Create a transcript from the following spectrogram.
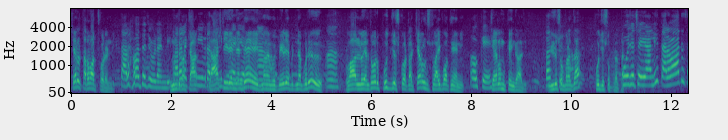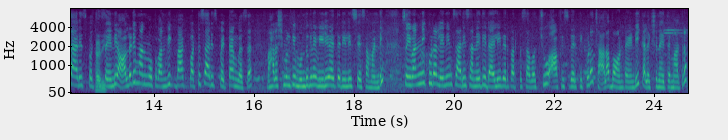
చీరలు తర్వాత చూడండి. తర్వాత చూడండి. లాస్ట్ ఇయర్ ఏంటంటే మనం వీడియో పెట్టినప్పుడు వాళ్ళు ఎంతవరకు పూజ చేసుకోవట్లేదు చీరలు అయిపోతున్నాయని. ఓకే. చీరలు ముఖ్యం కాదు. ఇల్లు శుభ్రత పూజ శుభ్రత. పూజ చేయాలి. తర్వాత శారీస్ వచ్చేసేయండి. ఆల్రెడీ మనం ఒక వన్ వీక్ బ్యాక్ పట్టు శారీస్ పెట్టాం కదా సార్. మహాలక్ష్ములకి ముందుగానే వీడియో అయితే రిలీజ్ చేసామండి సో ఇవన్నీ కూడా లెనిన్ శారీస్ అనేది డైలీ వేర్ పర్పస్ అవ్వచ్చు. ఆఫీస్ వేర్కి కూడా చాలా బాగుంటాయండి. కలెక్షన్ అయితే మాత్రం.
